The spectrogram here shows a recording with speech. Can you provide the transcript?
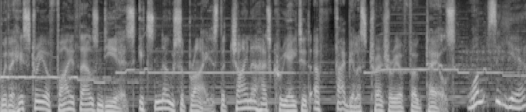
With a history of 5,000 years, it's no surprise that China has created a fabulous treasury of folk tales. Once a year,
